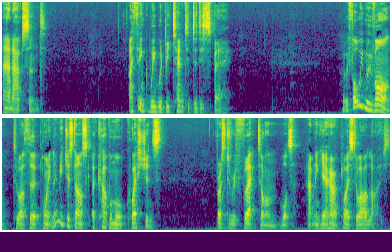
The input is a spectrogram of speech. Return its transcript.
and absent. I think we would be tempted to despair. But before we move on to our third point, let me just ask a couple more questions for us to reflect on what's happening here, how it applies to our lives.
